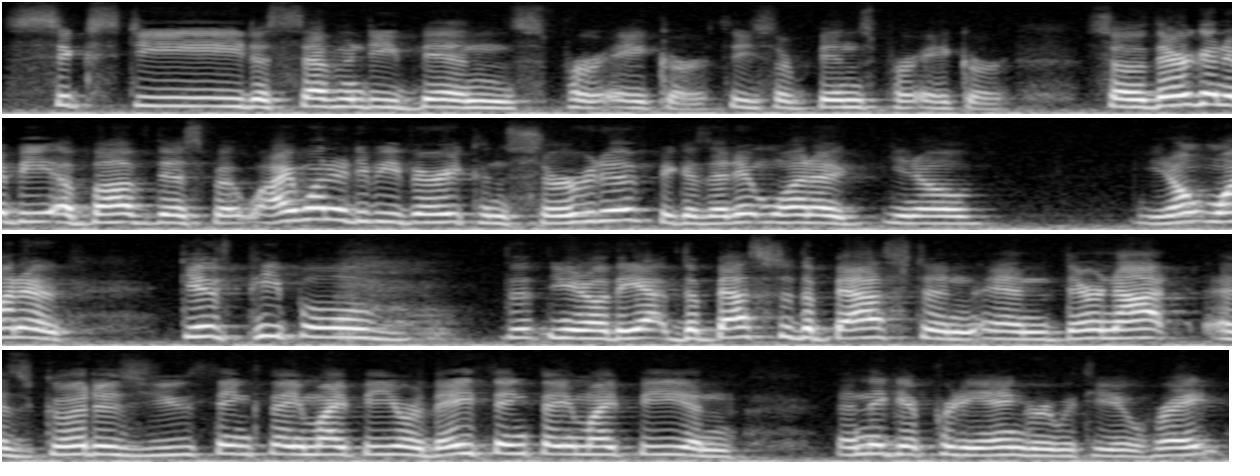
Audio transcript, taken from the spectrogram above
60 to 70 bins per acre. These are bins per acre. So they're going to be above this, but I wanted to be very conservative because I didn't want to, you know, you don't want to give people the, you know, the, the best of the best and, and they're not as good as you think they might be or they think they might be and then they get pretty angry with you, right?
